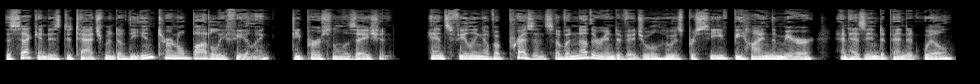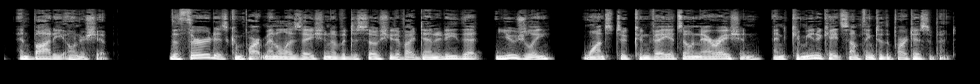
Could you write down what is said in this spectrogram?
The second is detachment of the internal bodily feeling, depersonalization, hence feeling of a presence of another individual who is perceived behind the mirror and has independent will and body ownership. The third is compartmentalization of a dissociative identity that usually wants to convey its own narration and communicate something to the participant.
